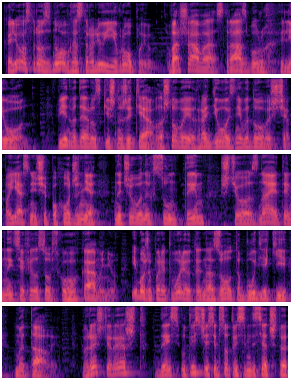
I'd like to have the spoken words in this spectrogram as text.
Каліостро знов гастролює Європою: Варшава, Страсбург, Ліон. Він веде розкішне життя, влаштовує грандіозні видовища, пояснюючи походження нечуваних сум тим, що знає таємницю філософського каменю і може перетворювати на золото будь-які метали. Врешті-решт, десь у 1784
